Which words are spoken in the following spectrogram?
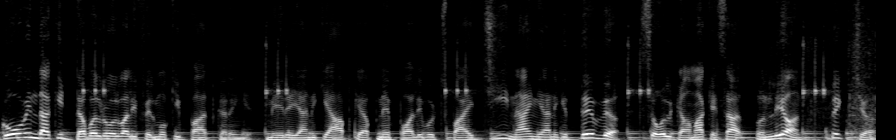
गोविंदा की डबल रोल वाली फ़िल्मों की बात करेंगे। मेरे यानी कि आपके अपने बॉलीवुड स्पाई जी नाइन यानी कि दिव्य सोल गामा के साथ ओनली ऑन पिक्चर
